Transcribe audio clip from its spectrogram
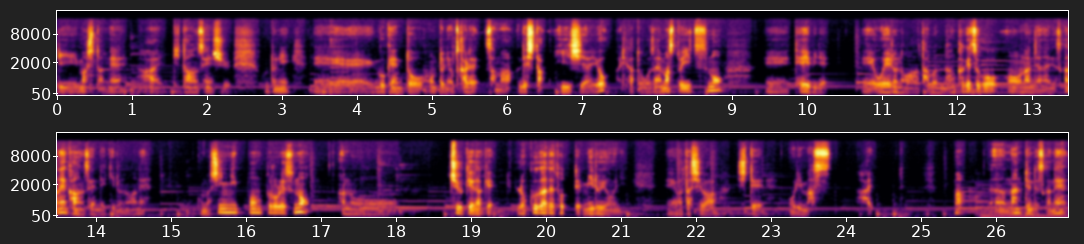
りましたね。はい、ティターン選手本当に、えー、ご検討本当にお疲れ様でした。いい試合をありがとうございますと言いつつも、えー、テレビで、えー、終えるのは多分何ヶ月後なんじゃないですかね観戦できるのはね。この新日本プロレスの、あの中継だけ録画で撮って見るようにえ私はしております。はい。まあ、なんていうんですかね。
